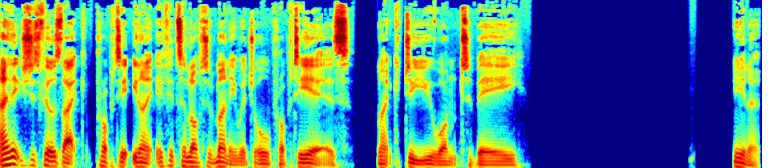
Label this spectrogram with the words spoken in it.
and I think she just feels like property. You know, if it's a lot of money, which all property is, like, do you want to be, you know,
